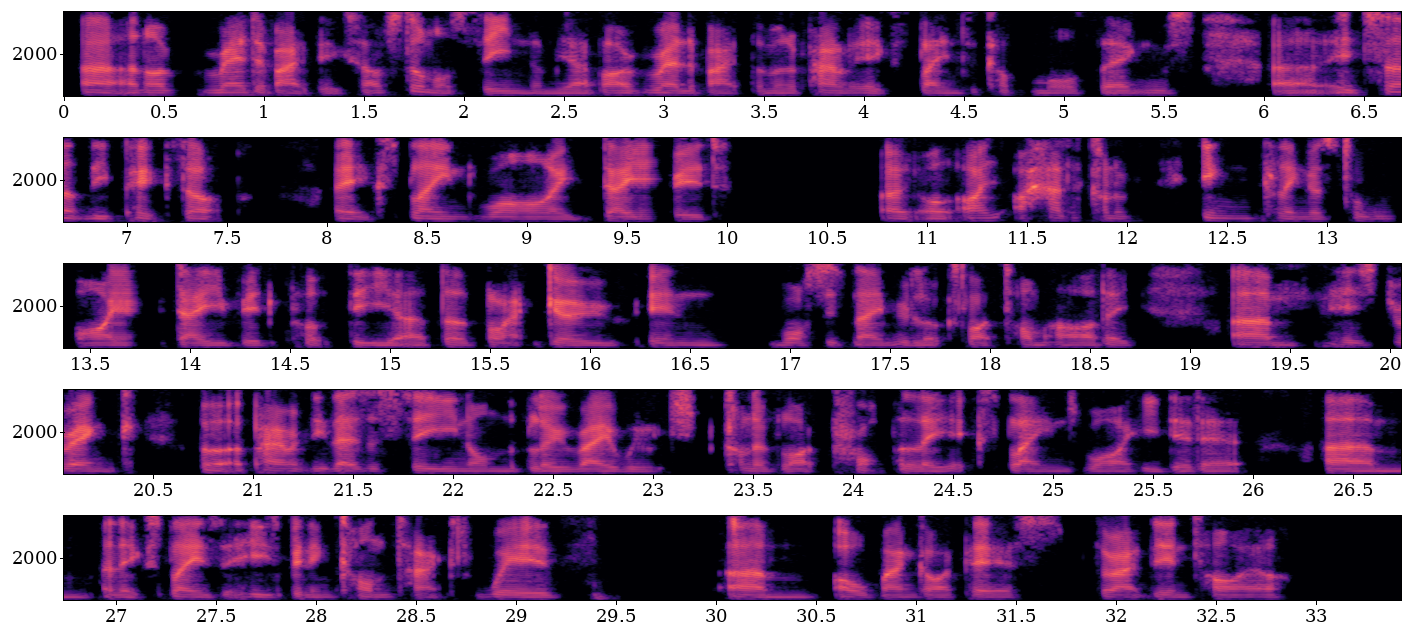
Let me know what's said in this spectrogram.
uh, and I've read about these. I've still not seen them yet, but I've read about them and apparently it explains a couple more things. Uh, it certainly picked up. It explained why David. Uh, I, I had a kind of inkling as to why David put the uh, the black goo in what's his name, who looks like Tom Hardy, um, his drink. But apparently, there's a scene on the Blu-ray which kind of like properly explains why he did it, um, and explains that he's been in contact with um, old man Guy Pearce throughout the entire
